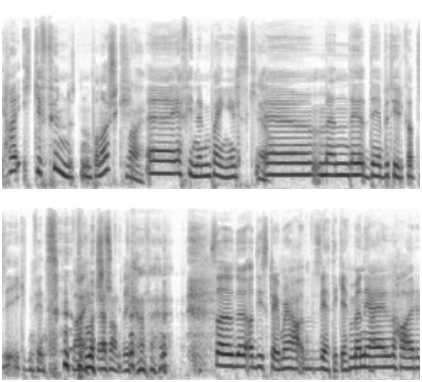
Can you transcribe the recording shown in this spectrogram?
Jeg har ikke funnet den på norsk. Nei. Eh, jeg finner den på engelsk. Ja. Eh, men det, det betyr ikke at ikke den fins på Nei, det er sant. Vi kan Så disclaimer, jeg vet ikke. Men jeg har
